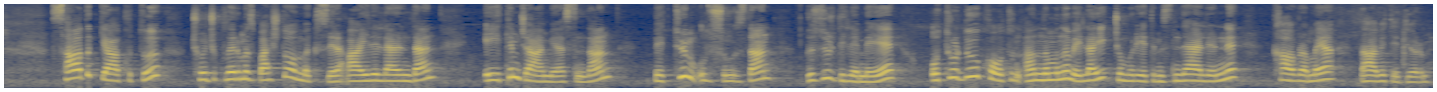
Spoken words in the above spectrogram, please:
Sadık Yakut'u çocuklarımız başta olmak üzere ailelerinden, eğitim camiasından ve tüm ulusumuzdan özür dilemeye, oturduğu koltuğun anlamını ve layık cumhuriyetimizin değerlerini kavramaya davet ediyorum.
